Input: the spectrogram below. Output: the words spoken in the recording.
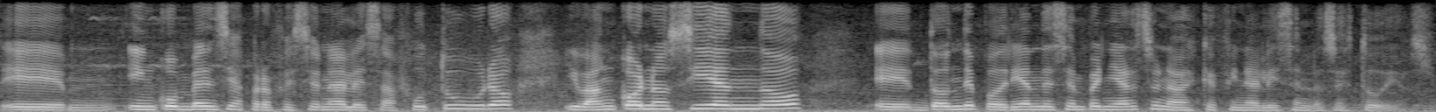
eh, incumbencias profesionales a futuro y van conociendo eh, dónde podrían desempeñarse una vez que finalicen los estudios.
